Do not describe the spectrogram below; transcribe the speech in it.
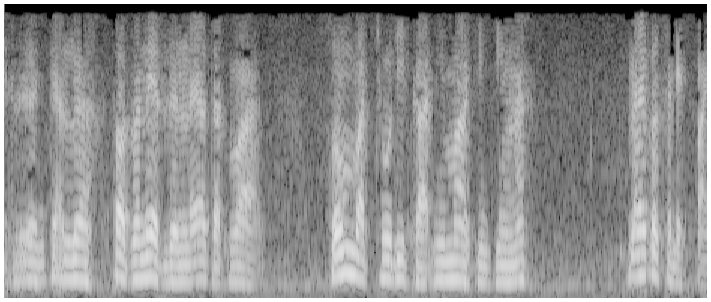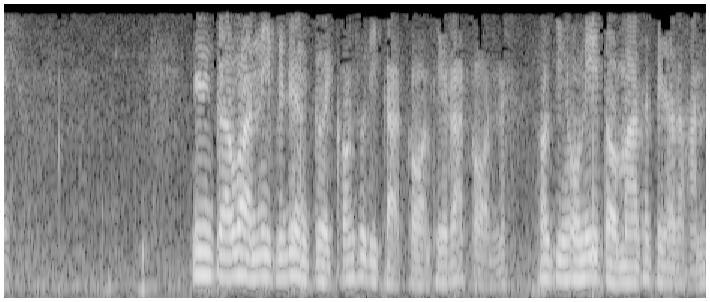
ตรเรือนแก้เรือทอดพระเนตรเรือนแล้วจัดว่า สมบัติโชติกะนี่มากจริง ๆ นะ แล้วก็เสด็จไปนี่กล่าวว่านี่เป็นเรื่องเกิดของโชติกะก่อนเทระก่อนนะ ความจริงองค์นี้ต่อมาท่านเป็นอรหันต์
